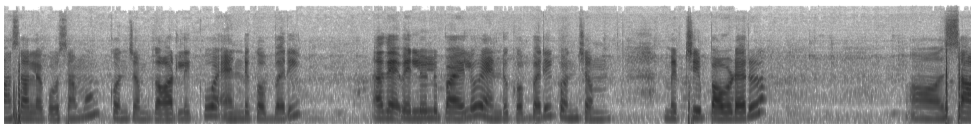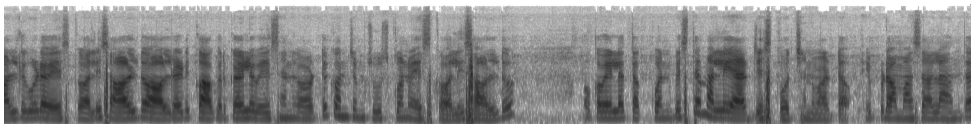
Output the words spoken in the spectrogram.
మసాలా కోసము కొంచెం గార్లిక్ ఎండు కొబ్బరి అదే వెల్లుల్లిపాయలు ఎండు కొబ్బరి కొంచెం మిర్చి పౌడరు సాల్ట్ కూడా వేసుకోవాలి. సాల్ట్ ఆల్రెడీ కాకరకాయలో వేసాను కాబట్టి కొంచెం చూసుకొని వేసుకోవాలి సాల్ట్. ఒకవేళ తక్కువ అనిపిస్తే మళ్ళీ యాడ్ చేసుకోవచ్చు అనమాట ఇప్పుడు ఆ మసాలా అంతా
